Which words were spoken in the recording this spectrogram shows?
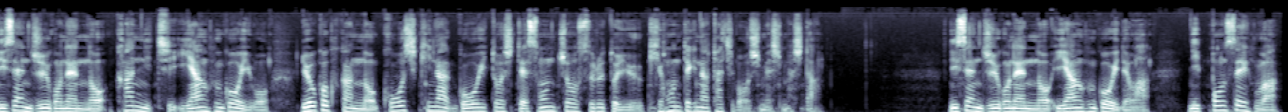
2015年の韓日慰安婦合意を両国間の公式な合意として尊重するという基本的な立場を示しました。2015年の慰安婦合意では日本政府は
